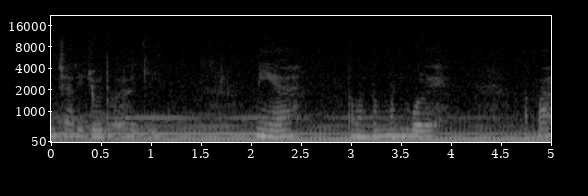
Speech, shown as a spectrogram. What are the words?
mencari jodoh lagi. Nih ya teman-teman boleh apa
